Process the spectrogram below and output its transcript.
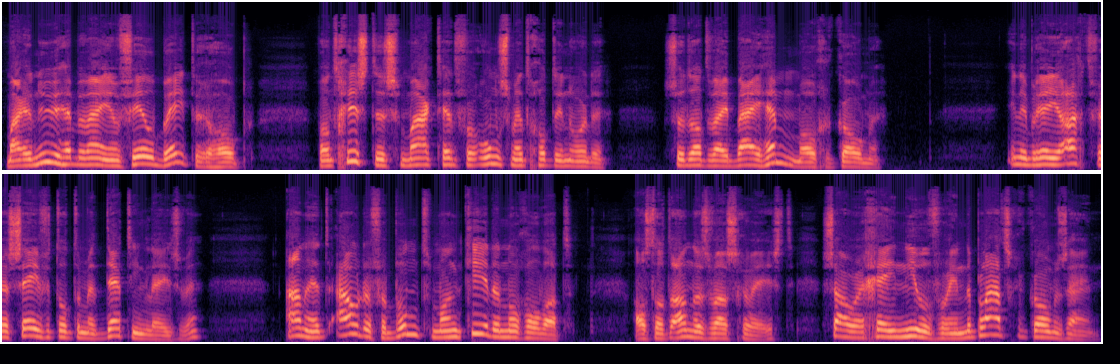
Maar nu hebben wij een veel betere hoop, want Christus maakt het voor ons met God in orde, zodat wij bij Hem mogen komen. In Hebreeën 8, vers 7 tot en met 13 lezen we: Aan het oude verbond mankeerde nogal wat. Als dat anders was geweest, zou er geen nieuw voor in de plaats gekomen zijn.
